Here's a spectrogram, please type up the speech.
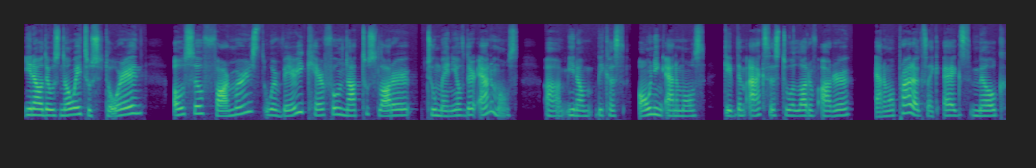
you know, there was no way to store it. Also, farmers were very careful not to slaughter too many of their animals, um, you know, because owning animals gave them access to a lot of other animal products like eggs, milk,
